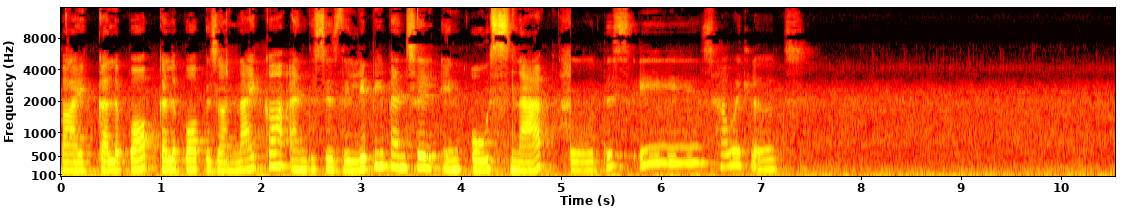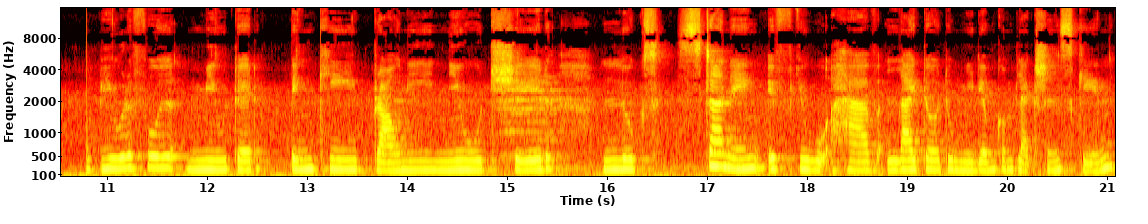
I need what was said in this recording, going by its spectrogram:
by Colourpop. Colourpop is on Nykaa and this is the Lippie pencil in O Snap. So this is how it looks. A beautiful muted pinky brownie nude shade. Looks stunning if you have lighter to medium complexion skin.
